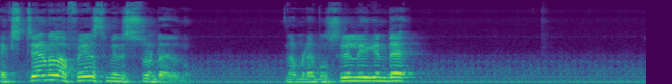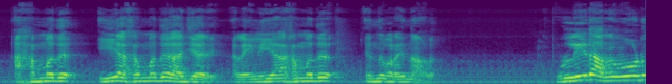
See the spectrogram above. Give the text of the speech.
എക്സ്റ്റേണൽ അഫയേഴ്സ് മിനിസ്റ്റർ ഉണ്ടായിരുന്നു. നമ്മുടെ മുസ്ലിം ലീഗിന്റെ അഹമ്മദ് ഇ അഹമ്മദ് ആചാര് അല്ലെങ്കിൽ ഇ അഹമ്മദ് എന്ന് പറയുന്ന ആൾ. പുള്ളിയുടെ അറിവോട്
